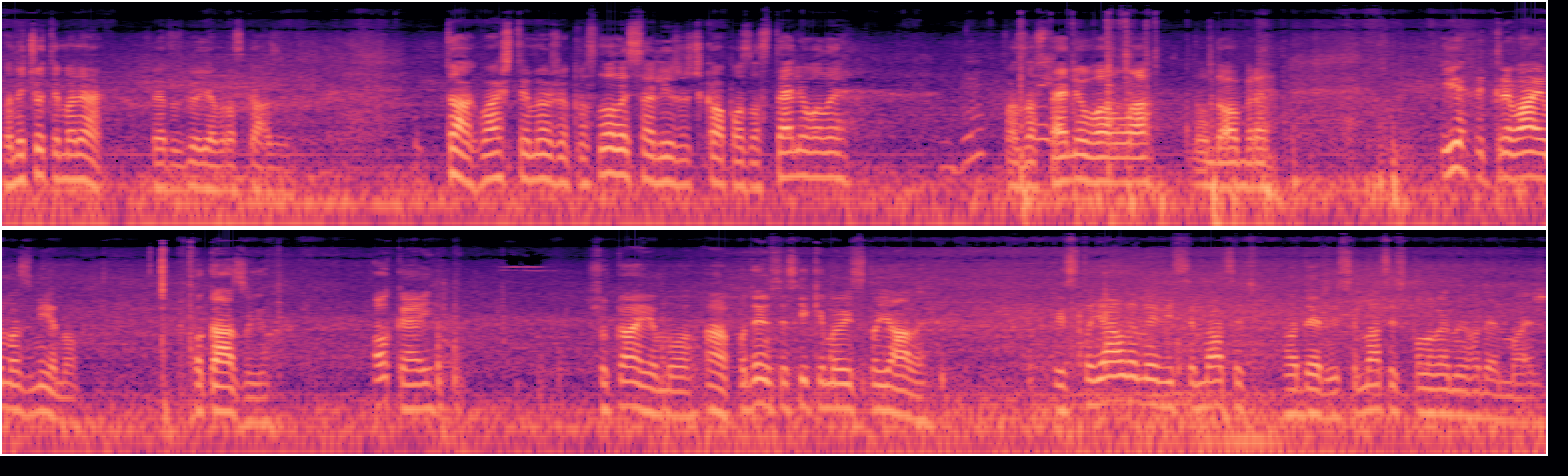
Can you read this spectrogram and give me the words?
Вони чути мене, що я тут людям розказую. Так, бачите, ми вже проснулися, ліжечка позастелювали. Позастелювала. Ну добре. І відкриваємо зміну. Показую. Окей. Шукаємо. А, подивимося, скільки ми відстояли. Відстояли ми 18 годин, 18,5 годин майже.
